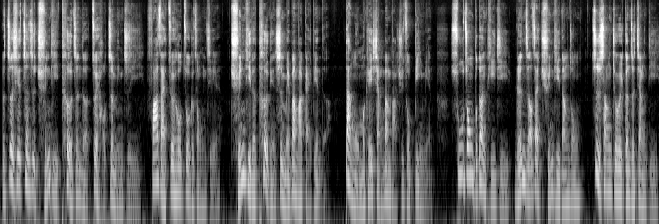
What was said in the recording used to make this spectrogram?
而这些正是群体特征的最好证明之一。发仔最后做个总结：群体的特点是没办法改变的，但我们可以想办法去做避免。书中不断提及，人只要在群体当中，智商就会跟着降低，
